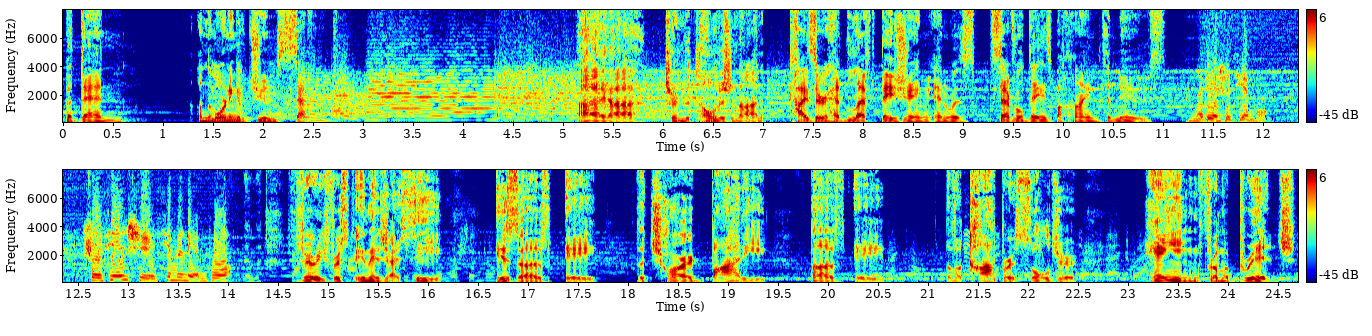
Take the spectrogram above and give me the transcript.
But then, on the morning of June 7th, I uh, turned the television on. Kaiser had left Beijing and was several days behind the news. And the very first image I see is of a the charred body of a of a copper soldier hanging from a bridge.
